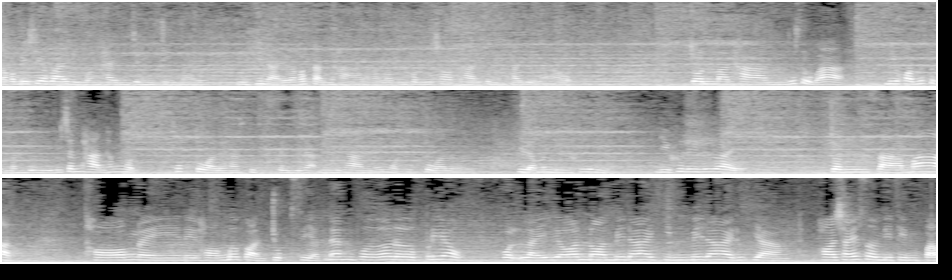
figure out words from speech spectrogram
เราก็ไม่เชื่อว่าอยู่เมืองไทยมันจะมีจริงไหมอยู่ที่ไหนเราก็สรรหานะคะเราเป็นคนที่ชอบทานสมุนไพรอยู่แล้ว จนมาทานรู้สึกว่ามีความรู้สึกมันดีดิฉันทานทั้งหมดทุกตัวเลยค่ะสิบสีละมีทานให้หมดทุกตัวเลยทีแล้วมันดีขึ้น ดีขึ้นเรื่อยๆ จนสามารถท้องในในท้องเมื่อก่อนจุกเสียดแน่นเฟ้อเลอเปรี้ยว กดไหลย้อนนอนไม่ได้กินไม่ได้ทุกอย่าง พอใช้เซอร์นิตินไป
